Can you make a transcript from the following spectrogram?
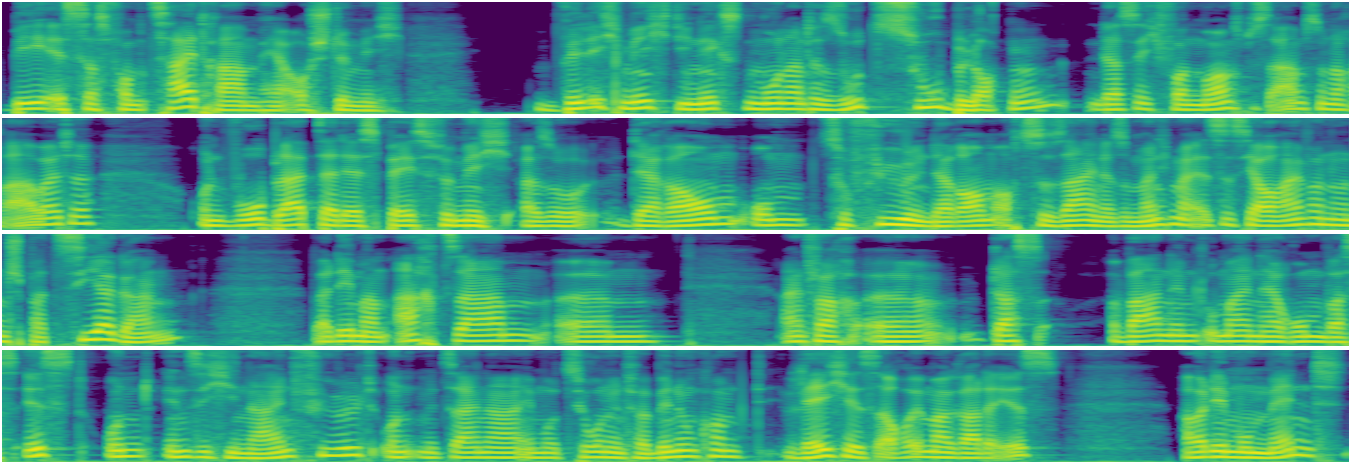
B, ist das vom Zeitrahmen her auch stimmig. Will ich mich die nächsten Monate so zublocken, dass ich von morgens bis abends nur noch arbeite? Und wo bleibt da der Space für mich? Also der Raum, um zu fühlen, der Raum auch zu sein. Also manchmal ist es ja auch einfach nur ein Spaziergang, bei dem man achtsam ähm, einfach äh, das wahrnimmt um einen herum, was ist und in sich hineinfühlt und mit seiner Emotion in Verbindung kommt, welche es auch immer gerade ist. Aber den Moment,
